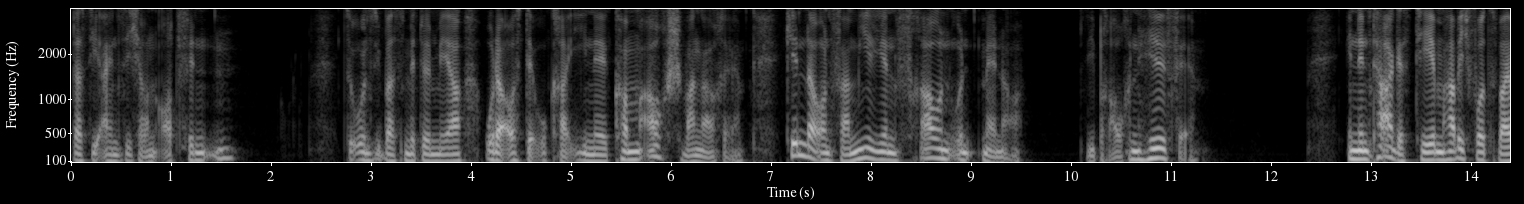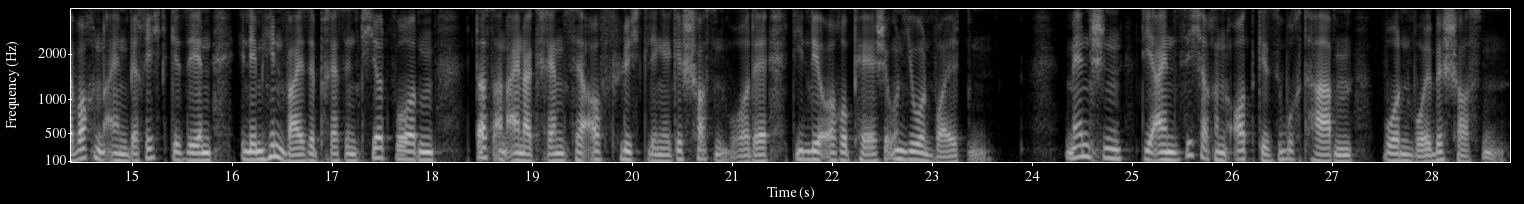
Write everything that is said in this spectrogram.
dass sie einen sicheren Ort finden? Zu uns übers Mittelmeer oder aus der Ukraine kommen auch Schwangere, Kinder und Familien, Frauen und Männer. Sie brauchen Hilfe. In den Tagesthemen habe ich vor zwei Wochen einen Bericht gesehen, in dem Hinweise präsentiert wurden, dass an einer Grenze auf Flüchtlinge geschossen wurde, die in die Europäische Union wollten. Menschen, die einen sicheren Ort gesucht haben, wurden wohl beschossen.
